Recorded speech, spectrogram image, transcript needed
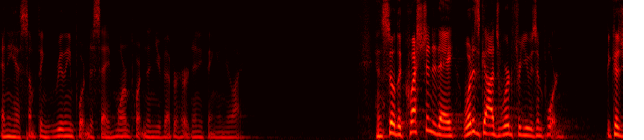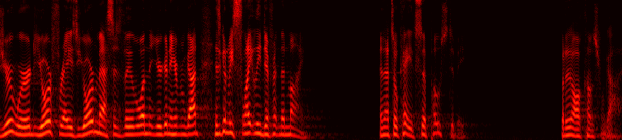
And He has something really important to say, more important than you've ever heard anything in your life. And so the question today, what is God's word for you, is important. Because your word, your phrase, your message, the one that you're going to hear from God, is going to be slightly different than mine. And that's okay, it's supposed to be. But it all comes from God.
